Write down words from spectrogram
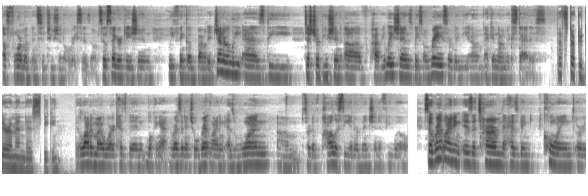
a form of institutional racism so segregation we think about it generally as the distribution of populations based on race or maybe um, economic status. That's Dr. Dara Mendez speaking. A lot of my work has been looking at residential redlining as one um, sort of policy intervention, if you will. So, redlining is a term that has been coined or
